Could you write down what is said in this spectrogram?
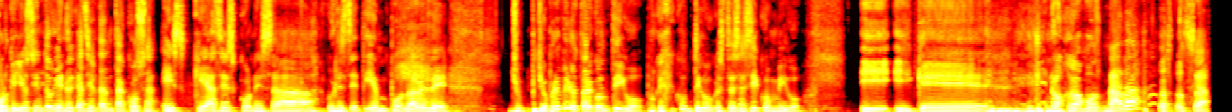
Porque yo siento que no hay que hacer tanta cosa, es qué haces con, esa, con ese tiempo, ¿sabes? De, yo, yo prefiero estar contigo, porque es que contigo, que estés así conmigo y, y que, que no hagamos nada, o sea,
